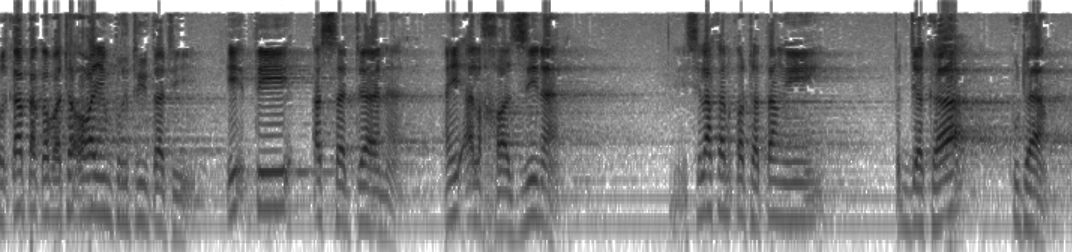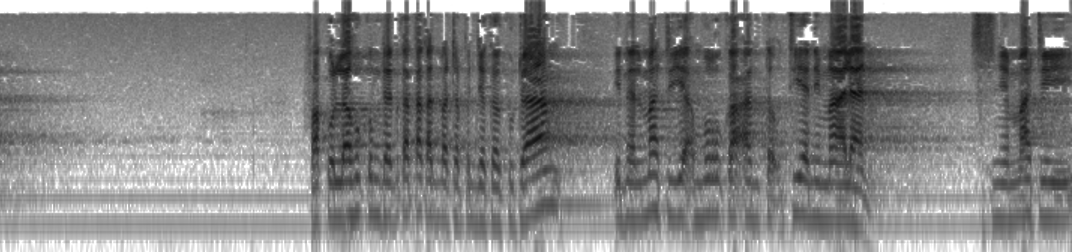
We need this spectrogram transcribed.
berkata kepada orang yang berdiri tadi, "I'ti as-sadana, ai al-khazina." Silakan kau datangi penjaga gudang. Fakullah hukum dan katakan pada penjaga gudang, "Innal mahdi ya'muruka an tu'tiyani malan." Sesungguhnya Mahdi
